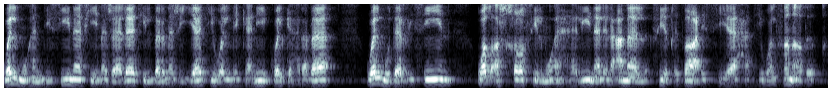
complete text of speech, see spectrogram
والمهندسين في مجالات البرمجيات والميكانيك والكهرباء والمدرسين والأشخاص المؤهلين للعمل في قطاع السياحة والفنادق.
